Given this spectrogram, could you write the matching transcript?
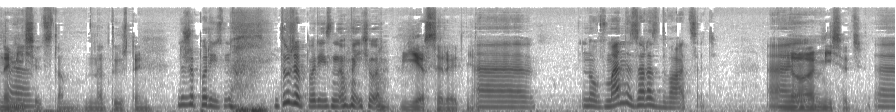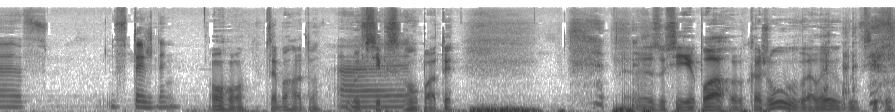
На Е. місяць, там, на тиждень. Дуже по-різному. Дуже по-різному, Юр. Ну, Є середня. Е, ну, в мене зараз 20. Е, На місяць. е, в, тиждень. Ого, це багато. Ви всі Е. психопати. Е, З усією повагою кажу, але ви всі психопати.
